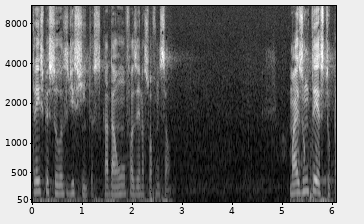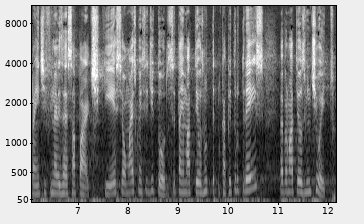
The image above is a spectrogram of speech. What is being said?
Três pessoas distintas, cada um fazendo a sua função. Mais um texto para a gente finalizar essa parte, que esse é o mais conhecido de todos. Você está em Mateus no, capítulo 3, vai para Mateus 28.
